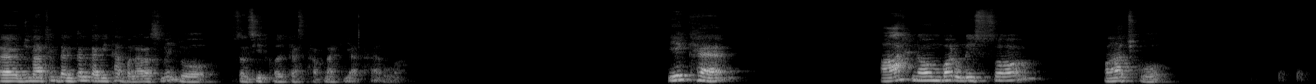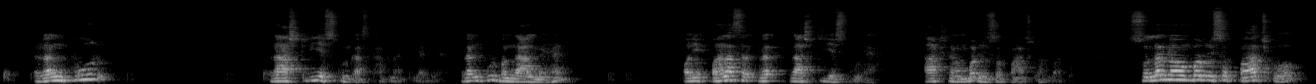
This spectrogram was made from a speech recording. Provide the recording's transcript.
जोनाथन डंकन का भी था बनारस में, जो संस्कृत कॉलेज का स्थापना किया था वो। एक है 8 नवंबर 1905 को रंगपुर राष्ट्रीय स्कूल का स्थापना किया गया। रंगपुर बंगाल में है और ये पहला राष्ट्रीय स्कूल है। 8 नवंबर 1905 को हुआ था। 16 नवंबर 1905 को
